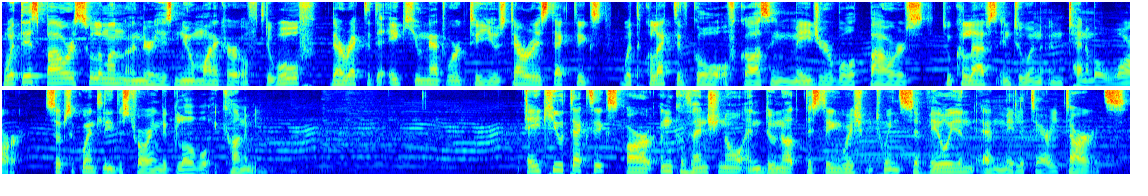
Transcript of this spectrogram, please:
With this power, Suleiman, under his new moniker of The Wolf, directed the AQ network to use terrorist tactics with the collective goal of causing major world powers to collapse into an untenable war, subsequently destroying the global economy. AQ tactics are unconventional and do not distinguish between civilian and military targets.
